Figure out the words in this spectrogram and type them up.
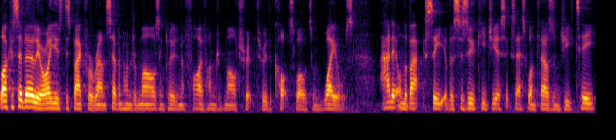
Like I said earlier, I used this bag for around 700 miles, including a 500 mile trip through the Cotswolds and Wales. I had it on the back seat of a Suzuki GSX-S 1000 GT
